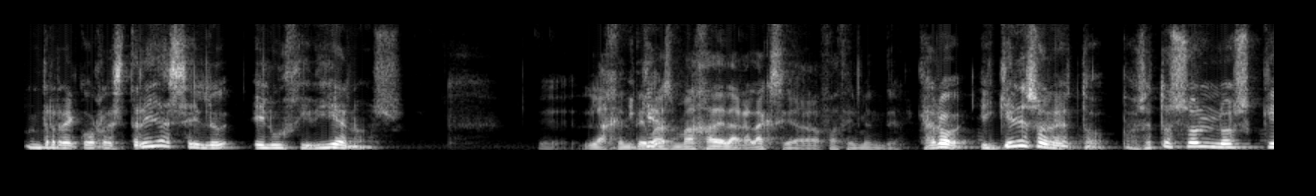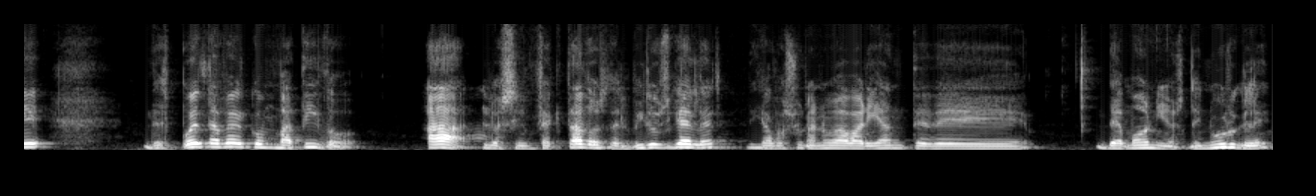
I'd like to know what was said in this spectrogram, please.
recorrestrellas elu- elucidianos. La gente más maja de la galaxia, fácilmente. Claro, ¿y quiénes son estos? Pues estos son los que, después de haber combatido a los infectados del virus Geller, digamos una nueva variante de demonios de Nurgle,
